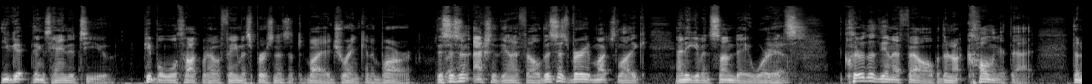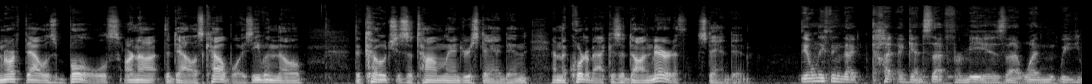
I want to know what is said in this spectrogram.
you get things handed to you. People will talk about how a famous person has to buy a drink in a bar. This isn't actually the NFL. This is very much like any given Sunday, where Yes. it's clearly the NFL, but they're not calling it that. The North Dallas Bulls are not the Dallas Cowboys, even though the coach is a Tom Landry stand-in and the quarterback is a Don Meredith stand-in. The only thing that cut against that for me is that when we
